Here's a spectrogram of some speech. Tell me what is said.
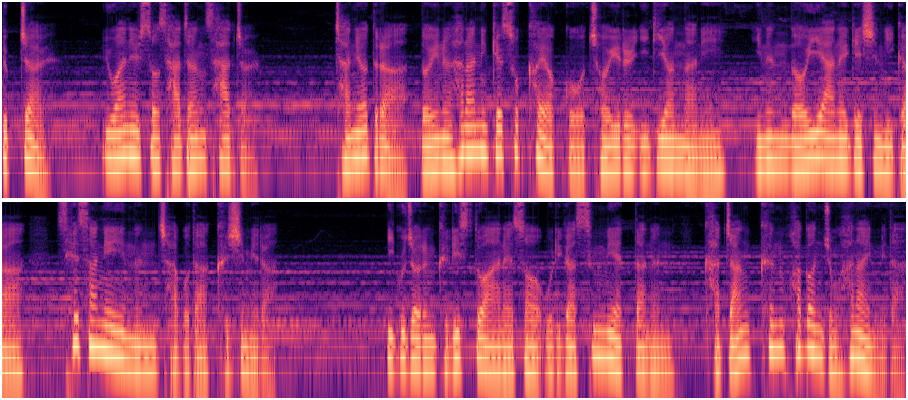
6절 요한일서 4장 4절 자녀들아 너희는 하나님께 속하였고 저희를 이기었나니 이는 너희 안에 계신 이가 세상에 있는 자보다 크심이라. 이 구절은 그리스도 안에서 우리가 승리했다는 가장 큰 확언 중 하나입니다.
